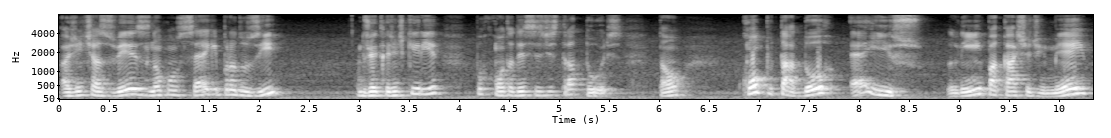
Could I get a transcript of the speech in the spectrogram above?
a gente às vezes não consegue produzir do jeito que a gente queria por conta desses distratores. Então, computador é isso. Limpa a caixa de e-mail,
